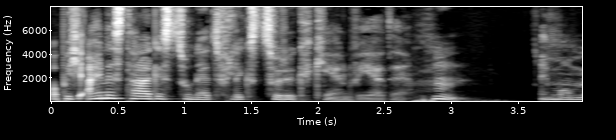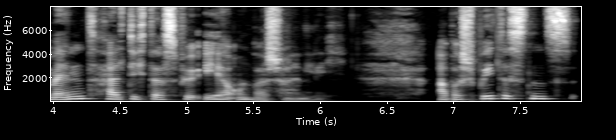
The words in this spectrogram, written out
Ob ich eines Tages zu Netflix zurückkehren werde? Hm, im Moment halte ich das für eher unwahrscheinlich. Aber spätestens,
